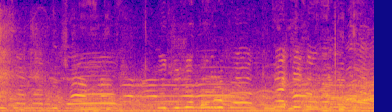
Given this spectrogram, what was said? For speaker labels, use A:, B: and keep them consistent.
A: Eccoci America! Eccoci America! Eccoci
